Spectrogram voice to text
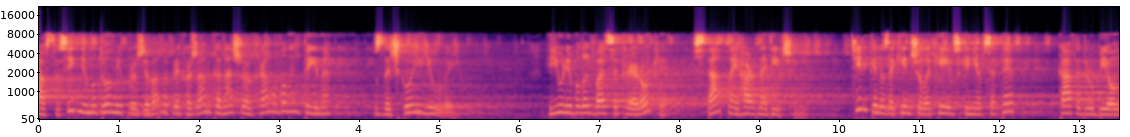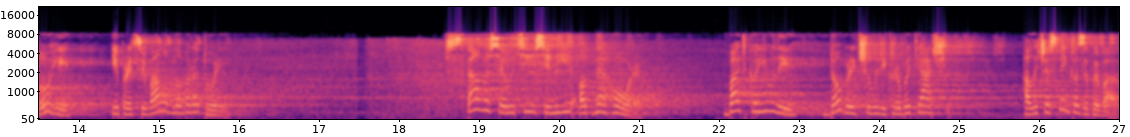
А в сусідньому домі проживала прихожанка нашого храму Валентина з дочкою Юлею. Юлі було 23 роки, статна й гарна дівчина. Тільки не закінчила Київський університет, кафедру біології і працювала в лабораторії. Сталося у цій сім'ї одне горе. Батько Юлії добрий чоловік роботящий, але частенько запивав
